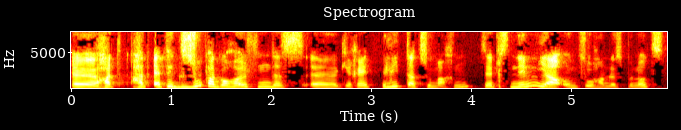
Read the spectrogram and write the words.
äh, hat, hat Epic super geholfen, das äh, Gerät beliebter zu machen. Selbst Ninja und so haben das benutzt.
